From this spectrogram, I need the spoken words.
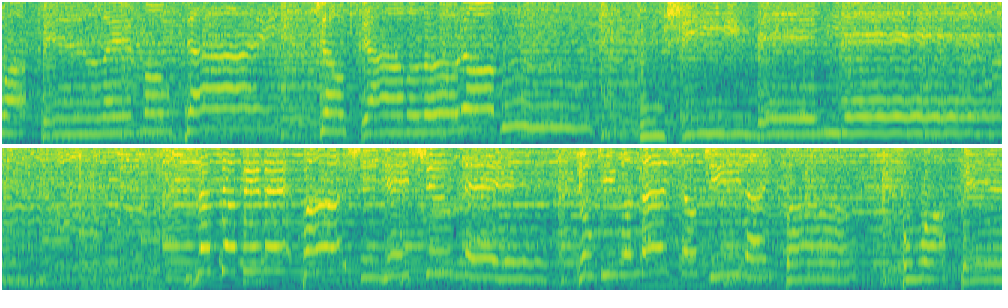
ဝပင်လေမုန်တိုင်းကြောက်စရာမလိုတော့ဘူးသူရှိနေတယ်လက်ပြပေးမဲ့ပါရှင်ယေရှုနဲ့ယုံကြည်စွာလမ်းလျှောက်ကြည့်လိုက်ပါဘဝပင်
